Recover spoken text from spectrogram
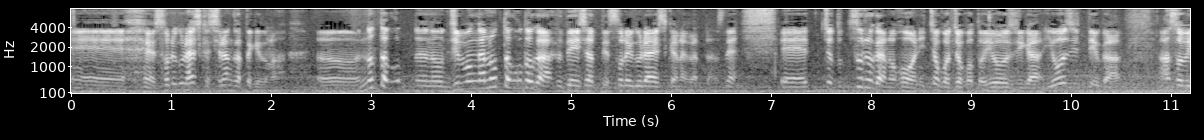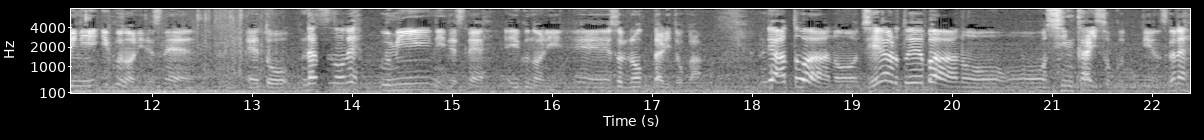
えー、それぐらいしか知らんかったけどな。うん、乗ったこあの、自分が乗ったことがある電車ってそれぐらいしかなかったんですね。えー、ちょっと敦賀の方にちょこちょこと用事が、用事っていうか、遊びに行くのにですね、えっ、ー、と、夏のね、海にですね、行くのに、えそれ乗ったりとか。で、あとは、あの、JR といえば、あの、新快速っていうんですかね、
